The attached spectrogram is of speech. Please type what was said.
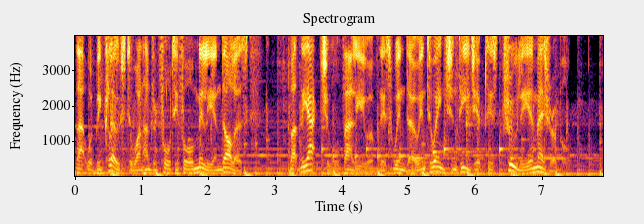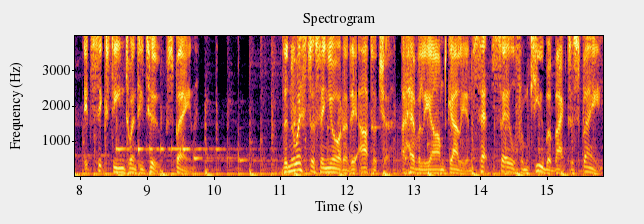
that would be close to $144 million. But the actual value of this window into ancient Egypt is truly immeasurable. It's 1622, Spain. The Nuestra Senora de Atocha, a heavily armed galleon, set sail from Cuba back to Spain,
